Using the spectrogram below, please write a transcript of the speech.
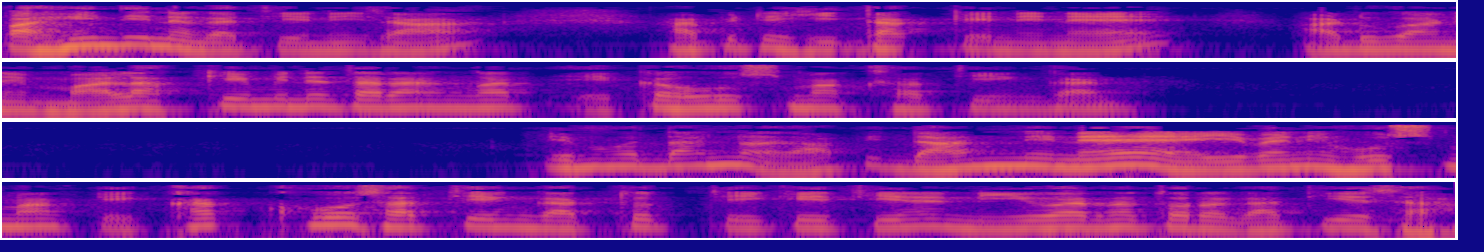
පහඳින ගතිය නිසා අපිට හිතක් එන්නේ නැහැ. අඩු ගානේ මලක් කිමින තරම්වත් එක හුස්මක් සතියෙන් ගන්න. ඒ මොකද දන්නවද? අපි දන්නේ නැහැ. එවැනි හුස්මක් එකක් හෝ සතියෙන් ගත්තොත් ඒකේ තියෙන නීවරණතොර ගතිය සහ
